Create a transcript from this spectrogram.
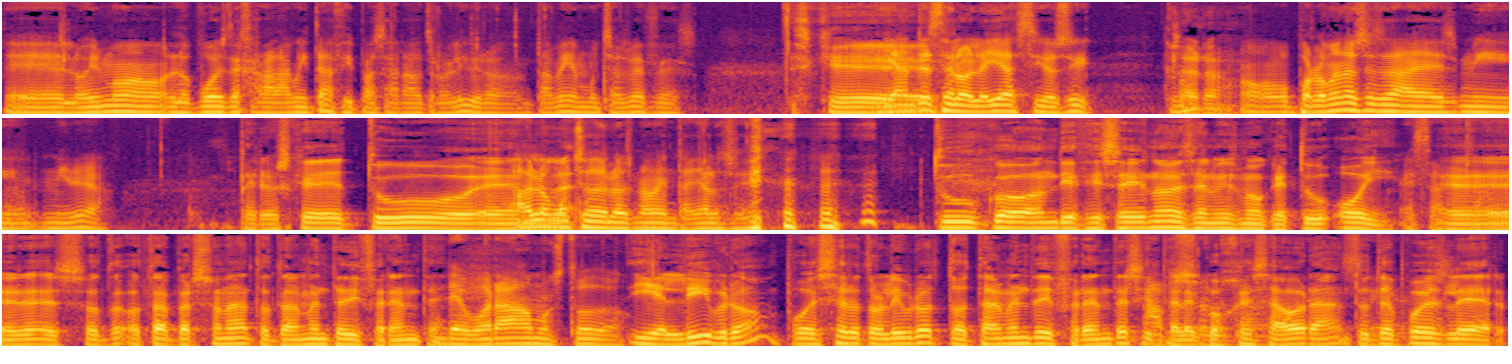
eh, lo mismo lo puedes dejar a la mitad y pasar a otro libro también muchas veces. Es que... y antes te lo leías sí o sí. ¿no? Claro. O por lo menos esa es mi, mi idea. Pero es que tú... Hablo la- mucho de los 90, ya lo sé. Tú con 16 no eres el mismo que tú hoy. Exacto. Eh, Eres ot- otra persona totalmente diferente. Devorábamos todo. Y el libro puede ser otro libro totalmente diferente si te le coges ahora. Tú te puedes leer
